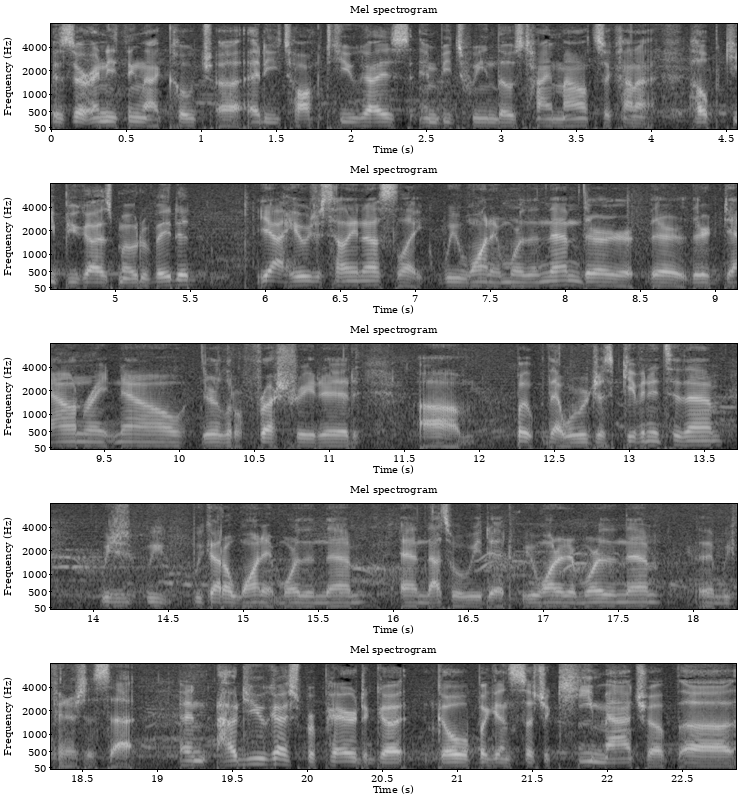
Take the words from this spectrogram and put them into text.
Is there anything that Coach uh, Eddie talked to you guys in between those timeouts to kind of help keep you guys motivated? Yeah, he was just telling us like we want it more than them. They're they're they're down right now. They're a little frustrated, um, but that we were just giving it to them. We just we, we gotta want it more than them, and that's what we did. We wanted it more than them, and then we finish the set. And how do you guys prepare to go, go up against such a key matchup? Uh,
